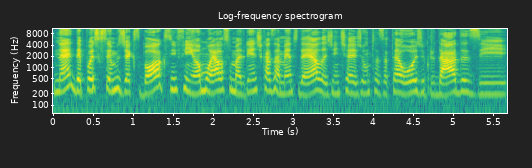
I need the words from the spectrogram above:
né? Depois que saímos de Xbox, enfim, amo ela, sou madrinha de casamento dela, a gente é juntas até hoje, grudadas e.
